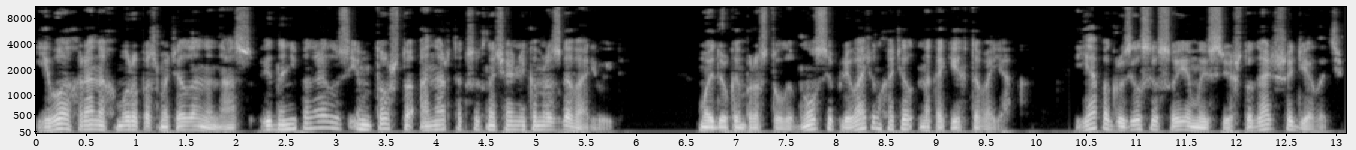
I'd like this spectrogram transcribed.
Его охрана хмуро посмотрела на нас. Видно, не понравилось им то, что Анар так с их начальником разговаривает. Мой друг им просто улыбнулся, плевать он хотел на каких-то вояк. Я погрузился в свои мысли, что дальше делать.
